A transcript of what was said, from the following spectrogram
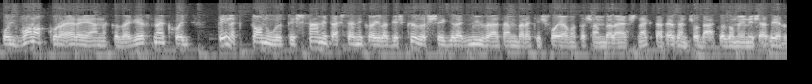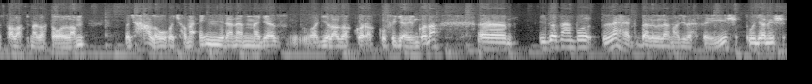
hogy van akkora ereje ennek az egésznek, hogy tényleg tanult és számítástechnikailag és közösségileg művelt emberek is folyamatosan beleesnek, tehát ezen csodálkozom én, és ezért szaladt meg a tollam, hogy halló, hogyha már ennyire nem megy ez agyilag, akkor, akkor figyeljünk oda. Ö, igazából lehet belőle nagy veszély is, ugyanis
